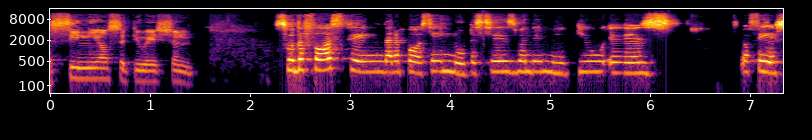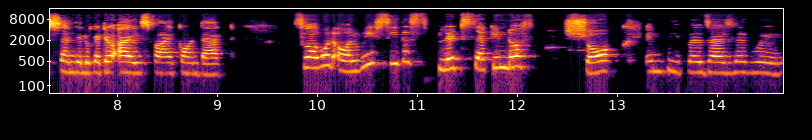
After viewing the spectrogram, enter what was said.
seeing your situation? So, the first thing that a person notices when they meet you is your face and they look at your eyes for eye contact. So, I would always see the split second of shock in people's eyes like, wait,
